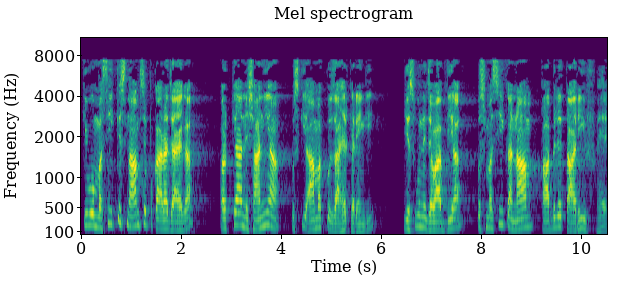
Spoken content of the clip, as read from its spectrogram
کہ وہ مسیح کس نام سے پکارا جائے گا اور کیا نشانیاں اس کی آمد کو ظاہر کریں گی؟ یسو نے جواب دیا اس مسیح کا نام قابل تعریف ہے،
